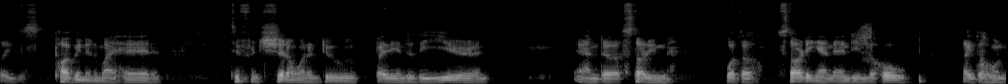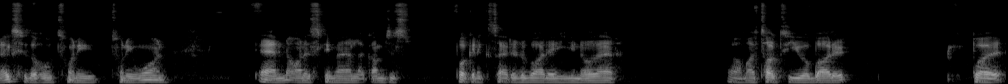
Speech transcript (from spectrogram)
like just popping into my head and different shit I want to do by the end of the year and and uh, starting well the starting and ending the whole like the whole next year the whole 2021 and honestly man like I'm just fucking excited about it you know that um, I've talked to you about it but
